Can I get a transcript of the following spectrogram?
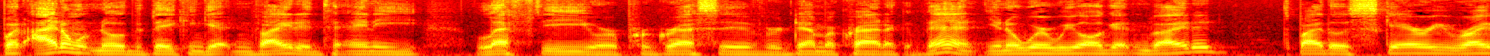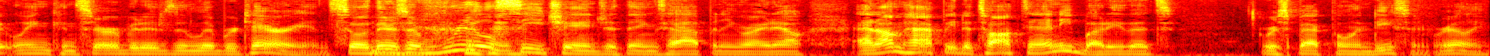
But I don't know that they can get invited to any lefty or progressive or democratic event. You know where we all get invited? It's by those scary right-wing conservatives and libertarians. So there's a real sea change of things happening right now, and I'm happy to talk to anybody that's respectful and decent. Really.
